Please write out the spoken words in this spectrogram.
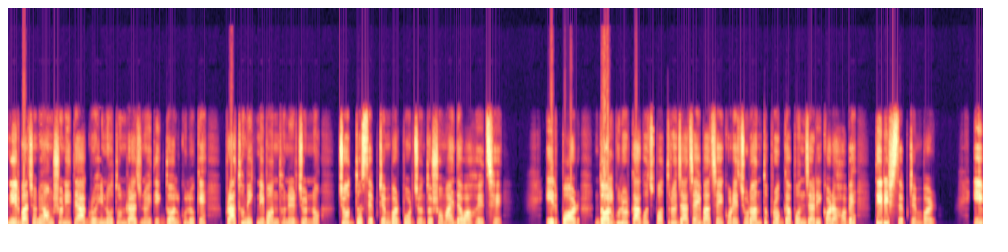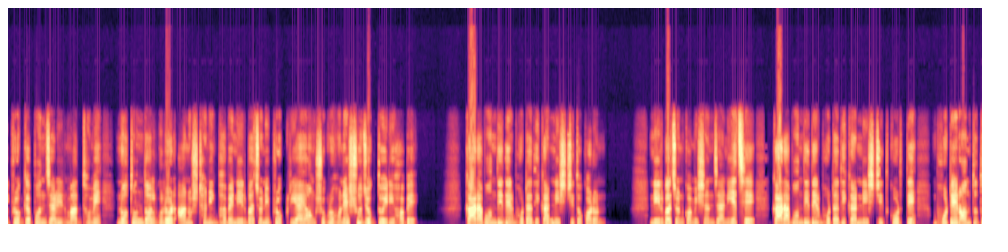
নির্বাচনে অংশ নিতে আগ্রহী নতুন রাজনৈতিক দলগুলোকে প্রাথমিক নিবন্ধনের জন্য ১৪ সেপ্টেম্বর পর্যন্ত সময় দেওয়া হয়েছে। এরপর দলগুলোর কাগজপত্র যাচাই বাছাই করে চূড়ান্ত প্রজ্ঞাপন জারি করা হবে ৩০ সেপ্টেম্বর। এই প্রজ্ঞাপন জারির মাধ্যমে নতুন দলগুলোর আনুষ্ঠানিকভাবে নির্বাচনী প্রক্রিয়ায় অংশগ্রহণের সুযোগ তৈরি হবে। কারাবন্দীদের ভোটাধিকার নিশ্চিতকরণ। নির্বাচন কমিশন জানিয়েছে, কারাবন্দীদের ভোটাধিকার নিশ্চিত করতে ভোটের অন্তত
